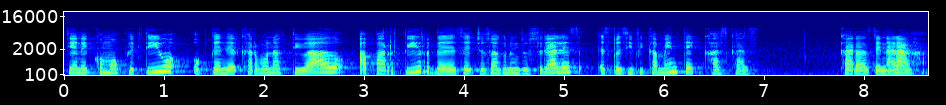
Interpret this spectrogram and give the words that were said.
tiene como objetivo obtener carbón activado a partir de desechos agroindustriales, específicamente cáscaras de naranja.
